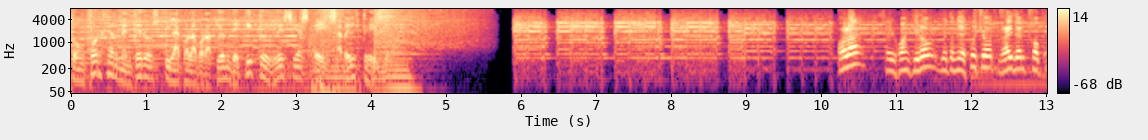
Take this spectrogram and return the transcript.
con Jorge Armenteros y la colaboración de Quique Iglesias e Isabel Trillo. Hola, soy Juan Quiró, yo también escucho Ryder Cope.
